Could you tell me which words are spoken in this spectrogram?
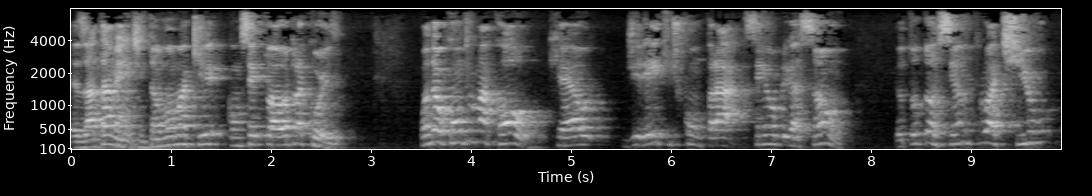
Exatamente. Então vamos aqui conceituar outra coisa. Quando eu compro uma call, que é o direito de comprar sem obrigação, eu estou torcendo para o ativo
